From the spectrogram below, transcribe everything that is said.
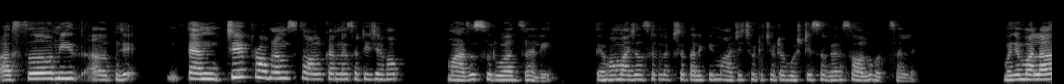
असं मी अ, म्हणजे त्यांचे प्रॉब्लेम सॉल्व्ह करण्यासाठी जेव्हा माझं सुरुवात झाली, तेव्हा माझ्या असं लक्षात आलं, की माझ्या छोट्या-छोट्या गोष्टी सगळ्या सॉल्व्ह होत चालल्यात. म्हणजे मला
